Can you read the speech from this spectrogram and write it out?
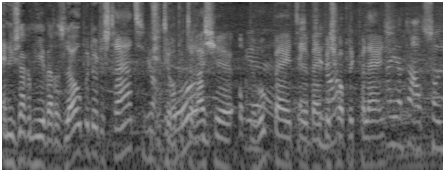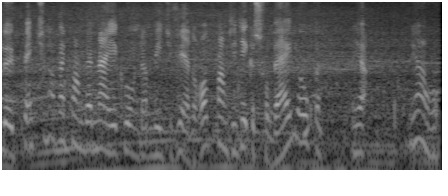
En u zag hem hier wel eens lopen door de straat? U zit hier op het terrasje op de hoek bij het, bij het Bisschoppelijk Paleis. Hij had altijd zo'n leuk petje op. Hij kwam bij mij, ik woonde een beetje verderop, kwam hij dikwijls voorbij lopen. Ja, ja hoor.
